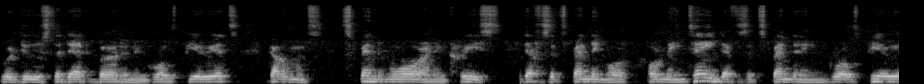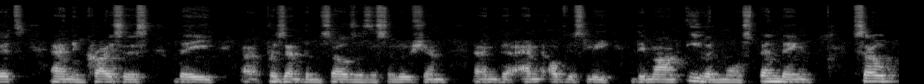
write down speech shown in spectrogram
reduce the debt burden in growth periods. Governments spend more and increase deficit spending or, or maintain deficit spending in growth periods. And in crisis, they uh, present themselves as the solution and, and obviously demand even more spending. So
